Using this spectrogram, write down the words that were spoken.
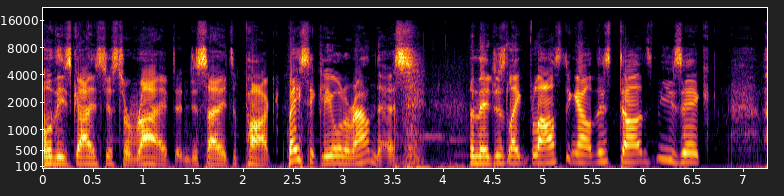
all these guys just arrived and decided to park basically all around us. And they're just like blasting out this dance music.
